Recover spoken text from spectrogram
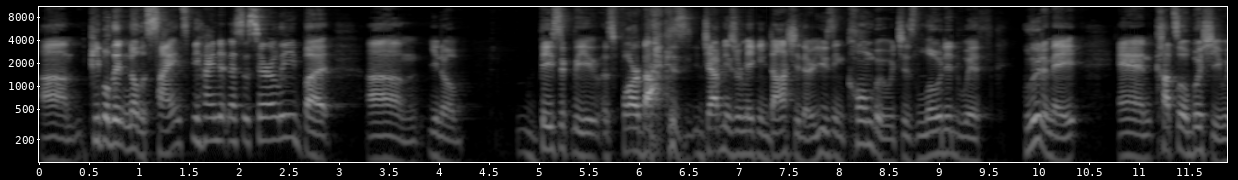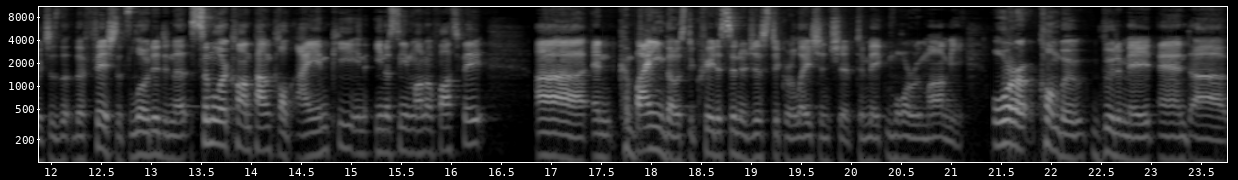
Um, people didn't know the science behind it necessarily, but um, you know, basically as far back as Japanese were making dashi, they're using kombu, which is loaded with glutamate, and katsuobushi, which is the, the fish that's loaded in a similar compound called IMP, inosine monophosphate. Uh, and combining those to create a synergistic relationship to make more umami or kombu glutamate and uh,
